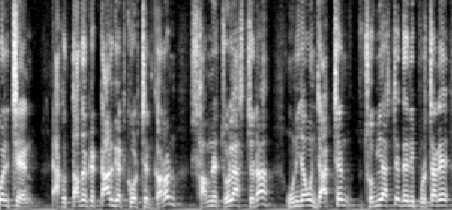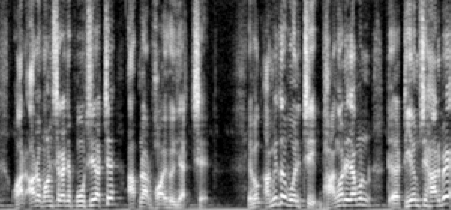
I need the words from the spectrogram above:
বলছেন, এখন তাদেরকে টার্গেট করছেন, কারণ সামনে চলে আসছে না। উনি যেমন যাচ্ছেন, ছবি আসছে, তেমনি প্রচারে আর আরও মানুষের কাছে পৌঁছে যাচ্ছে, আপনার ভয় হয়ে যাচ্ছে। এবং আমি তো বলছি ভাঙরে যেমন টিএমসি হারবে,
